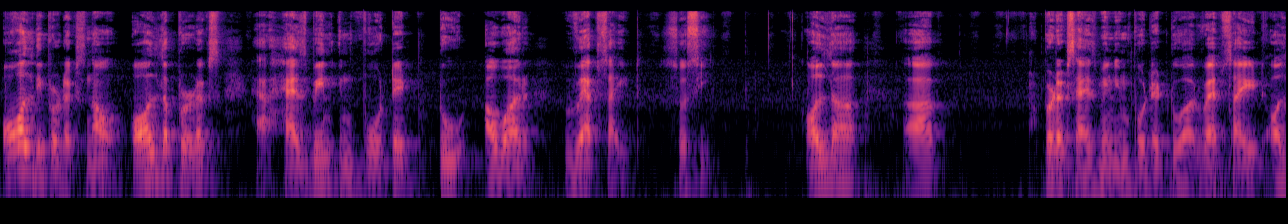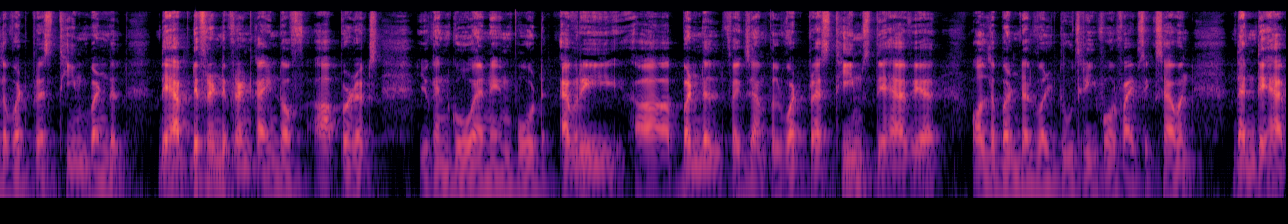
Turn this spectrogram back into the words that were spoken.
all the products. Now all the products ha has been imported to our website. So see all the uh, products has been imported to our website all the wordpress theme bundle. They have different different kind of uh, products. You can go and import every uh, bundle. For example wordpress themes they have here. All the bundle 1 2 3 4 5 6 7 then they have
